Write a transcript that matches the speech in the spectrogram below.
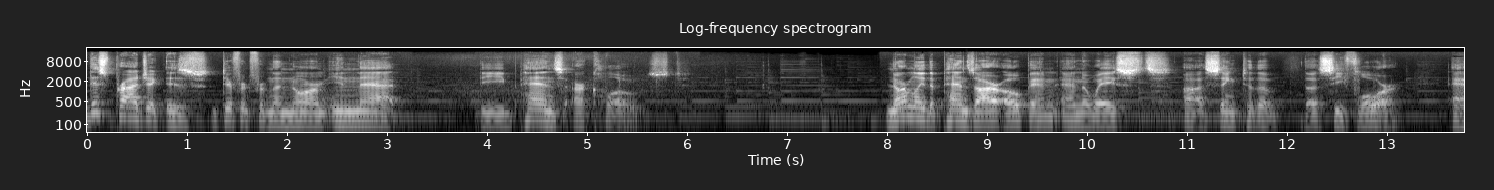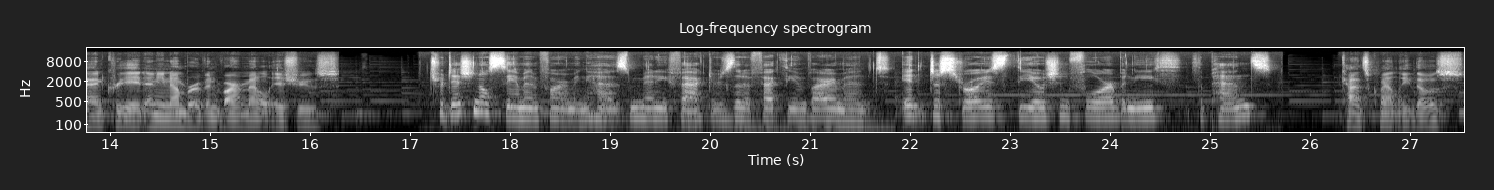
This project is different from the norm in that the pens are closed. Normally the pens are open and the wastes uh, sink to the, the sea floor and create any number of environmental issues. Traditional salmon farming has many factors that affect the environment. It destroys the ocean floor beneath the pens. Consequently, those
